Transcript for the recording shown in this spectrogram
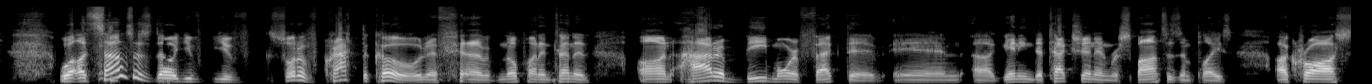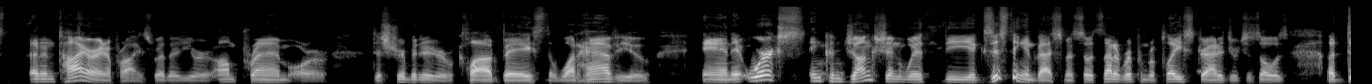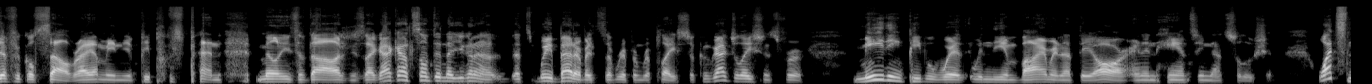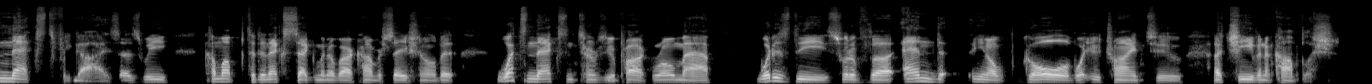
Well, it sounds as though you've you've sort of cracked the code, if uh, no pun intended, on how to be more effective in uh, getting detection and responses in place across an entire enterprise, whether you're on prem or distributed or cloud based or what have you. And it works in conjunction with the existing investments. So it's not a rip and replace strategy, which is always a difficult sell, right? I mean, people spend millions of dollars and it's like, I got something that you're going to, that's way better, but it's a rip and replace. So congratulations for meeting people with in the environment that they are and enhancing that solution. What's next for you guys as we come up to the next segment of our conversation a little bit? What's next in terms of your product roadmap? What is the sort of uh, end, you know, goal of what you're trying to achieve and accomplish?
